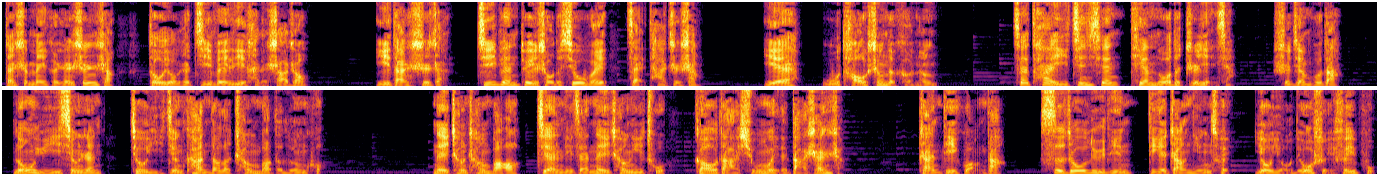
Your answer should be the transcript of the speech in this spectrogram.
但是每个人身上都有着极为厉害的杀招，一旦施展，即便对手的修为在他之上，也无逃生的可能。在太乙金仙天罗的指引下，时间不大，龙宇一行人就已经看到了城堡的轮廓。内城城堡建立在内城一处高大雄伟的大山上，占地广大，四周绿林叠嶂凝翠，又有流水飞瀑，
